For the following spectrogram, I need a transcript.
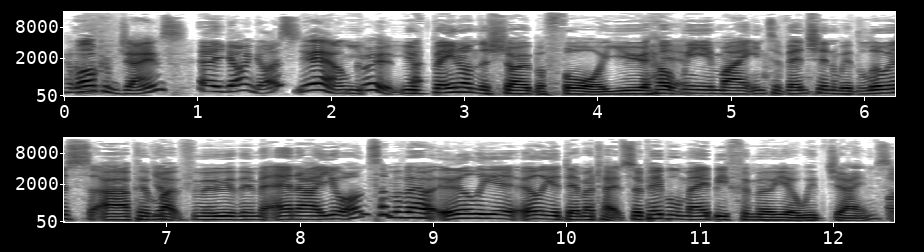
Welcome, James. How you going, guys? Yeah, I'm You- good. You've been on the show before. You helped Yeah. me in my intervention with Lewis. Uh, people Yep. might be familiar with him, and uh, you're on some of our earlier earlier demo tapes, so people may be familiar with James. Uh,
